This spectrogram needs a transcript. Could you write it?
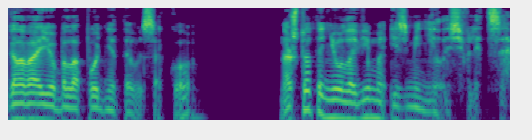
Голова ее была поднята высоко, но что-то неуловимо изменилось в лице.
